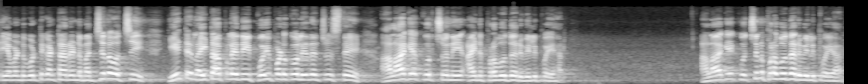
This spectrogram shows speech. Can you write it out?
ఏమండి ఒంటి గంట రెండు మధ్యలో వచ్చి ఏంటి లైట్ ఆపలేదు పోయి పడుకోలేదని చూస్తే అలాగే కూర్చొని ఆయన ప్రభు దగ్గర వెళ్ళిపోయారు. అలాగే కూర్చుని ప్రభు దగ్గర వెళ్ళిపోయారు.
